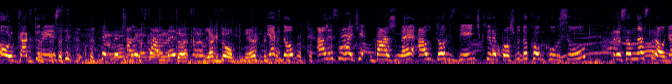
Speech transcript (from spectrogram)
Olka, który jest jakby Aleksander. Tak, jak dąb, nie? Jak dom, ale słuchajcie, ważne, autor zdjęć, które poszły do konkursu, które są na stronie.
